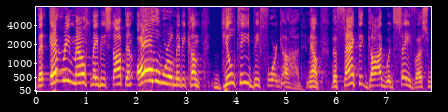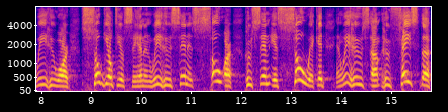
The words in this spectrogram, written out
that every mouth may be stopped and all the world may become guilty before God. Now, the fact that God would save us, we who are so guilty of sin, and we whose sin is so, or whose sin is so wicked, and we who's, um, who face the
